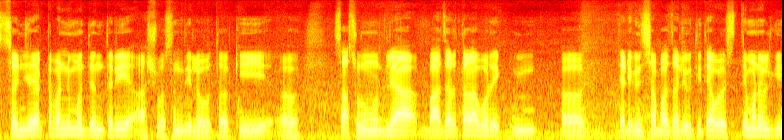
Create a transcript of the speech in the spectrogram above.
संजय जगतापांनी मध्यंतरी आश्वासन दिलं होतं की अ, सासवडमधल्या बाजार तळावर एक त्या ठिकाणी सभा झाली होती. त्यावेळेस ते म्हणाले की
